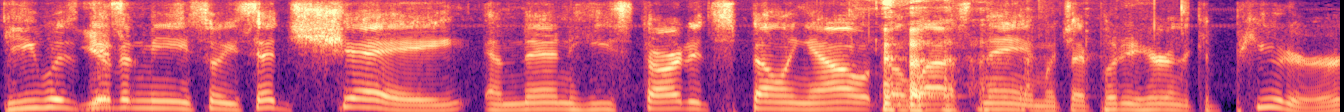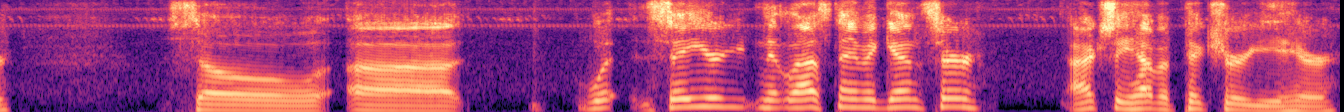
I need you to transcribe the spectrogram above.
He was Yes. giving me so he said Shay, and then he started spelling out the last name, which I put it here in the computer. So, uh, what? Say your last name again, sir. I actually have a picture of you here.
